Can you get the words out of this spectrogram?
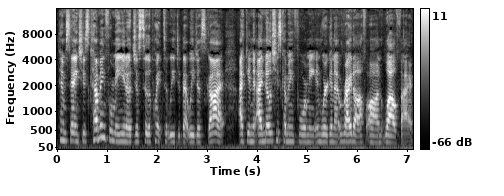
him saying she's coming for me. You know, just to the point that we that we just got. I can I know she's coming for me, and we're gonna ride off on wildfire.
